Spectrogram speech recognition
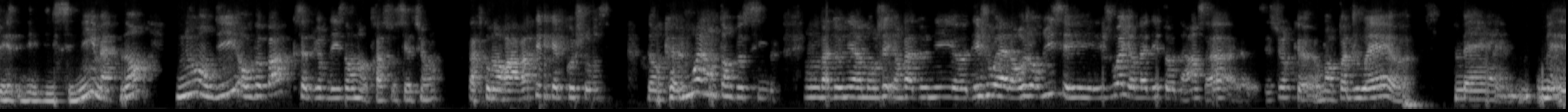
des, décennies maintenant, nous, on dit, on ne veut pas que ça dure des ans, notre association, parce qu'on aura raté quelque chose. Donc, le moins longtemps possible. On va donner à manger, on va donner des jouets. Alors aujourd'hui, c'est jouets, il y en a des tonnes. Hein, ça, c'est sûr qu'on n'a pas de jouets mais mais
